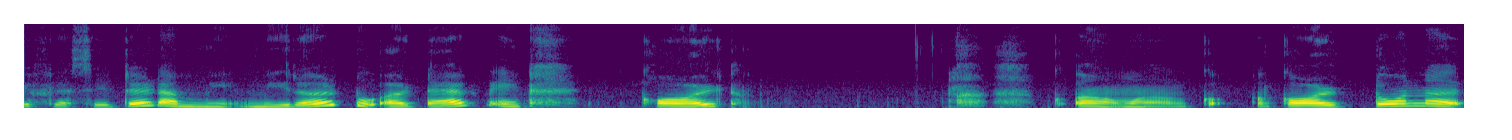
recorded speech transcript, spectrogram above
reflected a mirror to attack in called um, called toner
